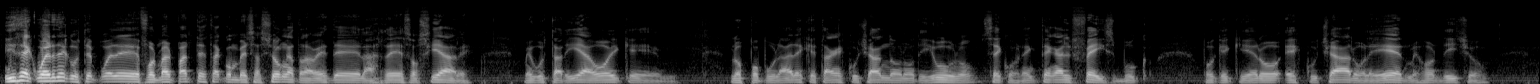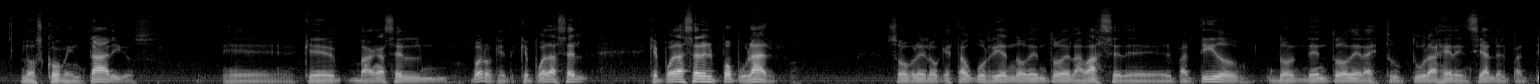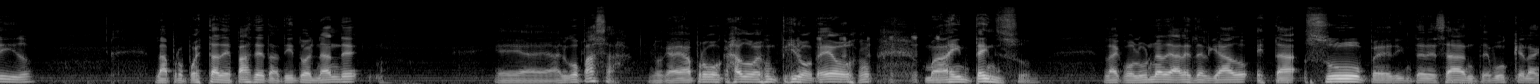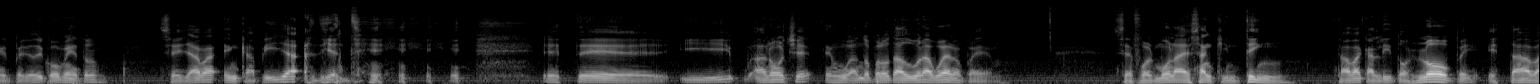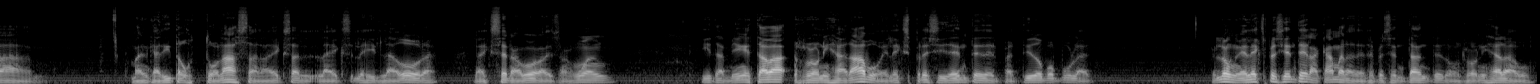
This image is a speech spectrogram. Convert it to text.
Y recuerde que usted puede formar parte de esta conversación a través de las redes sociales. Me gustaría hoy que los populares que están escuchando Noti1 se conecten al Facebook porque quiero escuchar o leer, mejor dicho, los comentarios eh, que van a ser, bueno, que, que pueda ser, que pueda ser el popular sobre lo que está ocurriendo dentro de la base del partido, dentro de la estructura gerencial del partido. La propuesta de paz de Tatito Hernández, eh, algo pasa. Lo que ha provocado es un tiroteo más intenso. La columna de Alex Delgado está súper interesante. Búsquela en el periódico Metro. Se llama En Capilla Ardiente. este, y anoche, en jugando pelota dura, bueno, pues se formó la de San Quintín. Estaba Carlitos López, estaba Margarita Ustolaza, la ex, la ex legisladora, la ex senadora de San Juan. Y también estaba Ronnie Jarabo, el expresidente del Partido Popular. Perdón, el expresidente de la Cámara de Representantes, don Ronnie Jarabo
